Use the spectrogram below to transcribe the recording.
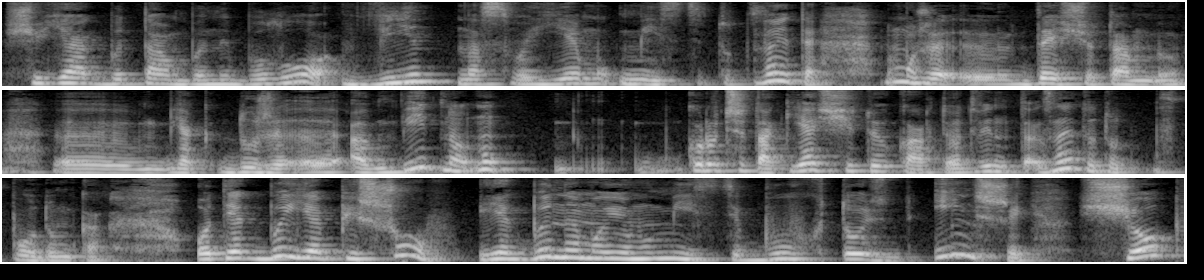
що як би там би не було, він на своєму місці. Тут, знаєте, ну може е, дещо там е, як дуже е, амбітно. Ну, коротше так, я щитую карти. От він знаєте, тут в подумках. От якби я пішов, і якби на моєму місці був хтось інший, що б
